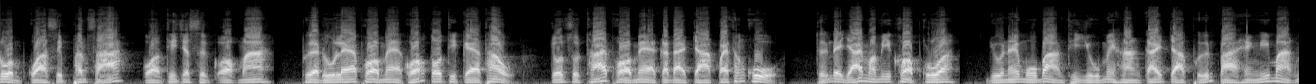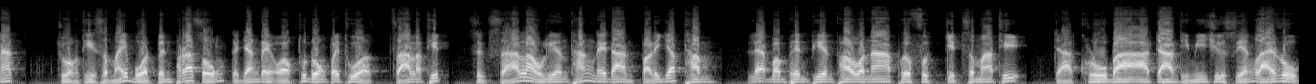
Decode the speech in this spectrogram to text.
ร่วมกว่าสิบพรรษาก่อนที่จะศึกออกมา เพื่อดูแลพ่อแม่ของตนที่แก่เท่า จนสุดท้ายพ่อแม่ก็ได้จากไปทั้งคู่ ถึงได้ย้ายมามีครอบครัว อยู่ในหมู่บ้านที่อยู่ไม่ห่างไกลจากผืนป่าแห่งนี้มากนัก ช่วงที่สมัยบวชเป็นพระสงฆ์ก็ยังได้ออกทุดงไปทั่วสารทิศ ศึกษาเล่าเรียนทั้งในด้านปริยัติธรรม และบำเพ็ญเพียรภาวนาเพื่อฝึกจิตสมาธิ จากครูบาอาจารย์ที่มีชื่อเสียงหลายรูป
